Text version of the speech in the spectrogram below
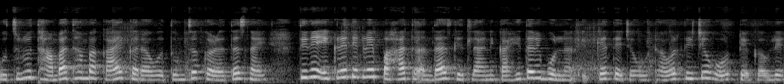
उचलू थांबा थांबा काय करावं? तुमचं कळतच नाही. तिने इकडे तिकडे पाहत अंदाज घेतला आणि काहीतरी बोलणार. इतक्या त्याच्या ओठावर तिचे होठ टेकवले.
